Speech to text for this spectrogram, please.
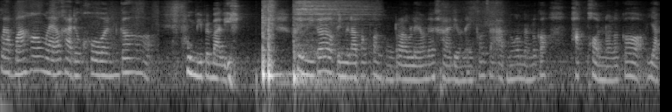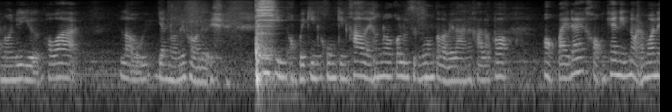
กลับมาห้องแล้วค่ะทุกคนก็พรุ่งนี้ไปบาหลี คืนนี้ก็เป็นเวลาพักผ่อนของ เราแล้วนะคะ เดี๋ยวไนก็จะอาบน้ำน้ำแล้วก็พักผ่อนเนาะแล้วก็อยากนอนเยอะๆเพราะว่าเรายังนอนไม่พอเลยไม่กินออกไปกินคงกินข้าวอะไรข้างนอกก็รู้สึกง่วงตลอดเวลานะคะ แล้วก็ออกไปได้ของแค่นิดหน่อยเพราะใน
